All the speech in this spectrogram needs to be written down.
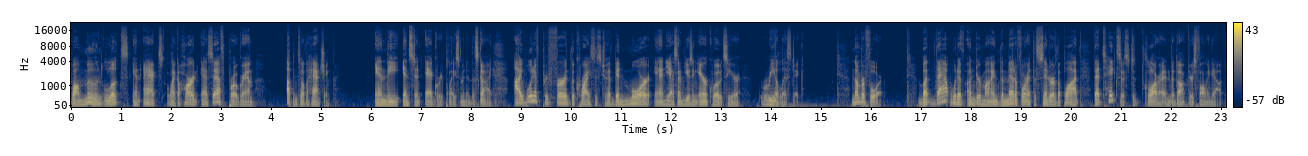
while Moon looks and acts like a hard SF program up until the hatching and the instant egg replacement in the sky. I would have preferred the crisis to have been more, and yes, I'm using air quotes here, realistic. Number four, but that would have undermined the metaphor at the center of the plot that takes us to Clara and the doctors falling out.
